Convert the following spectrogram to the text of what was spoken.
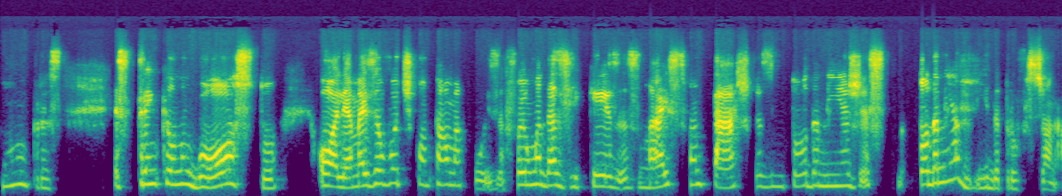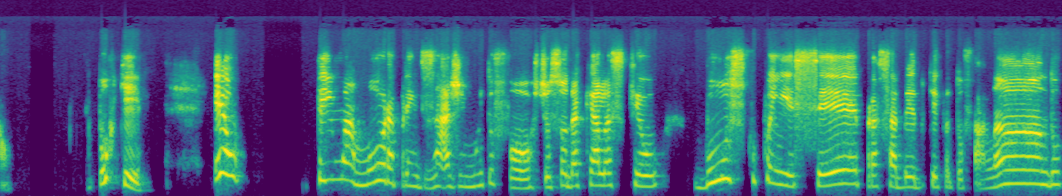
compras. Esse trem que eu não gosto. Olha, mas eu vou te contar uma coisa. Foi uma das riquezas mais fantásticas em toda a minha toda a minha vida profissional. Por quê? Eu tenho um amor à aprendizagem muito forte. Eu sou daquelas que eu busco conhecer para saber do que, que eu estou falando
